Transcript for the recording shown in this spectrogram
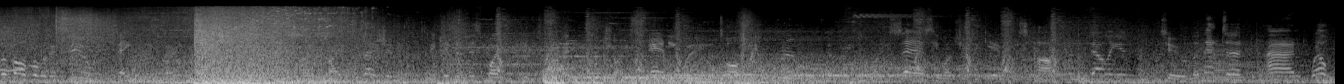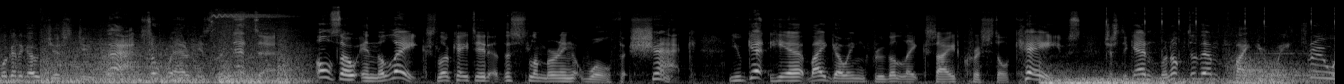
But all we're going to do is take this very possession, because at this point, it's a choice anyway. Talking through, the priest he says he wants you to give this half the medallion to Latenna, and, well, we're gonna go just do that. So where is Latenna? Also in the lakes, located at the Slumbering Wolf Shack. You get here by going through the lakeside crystal caves. Just again, run up to them, fight your way through,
